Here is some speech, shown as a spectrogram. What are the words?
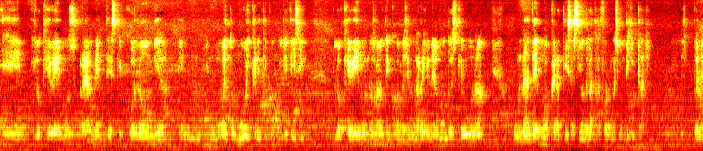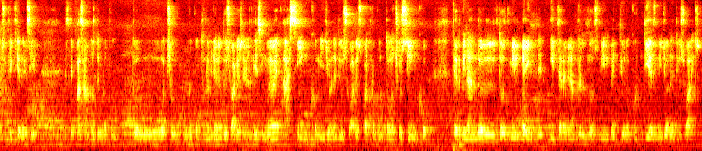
eh, y lo que vemos realmente es que Colombia, en, en, un momento muy crítico, muy difícil, lo que vimos no solamente en Colombia, sino en la región del mundo, es que hubo una, una democratización de la transformación digital. Bueno, ¿eso qué quiere decir? Es que pasamos de 1.8, 1.1 millones de usuarios en el 19 a 5 millones de usuarios, 4.85, terminando el 2020 y terminamos el 2021 con 10 millones de usuarios.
